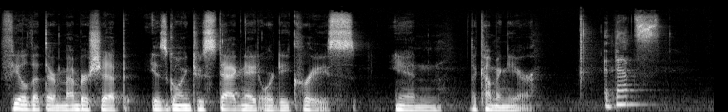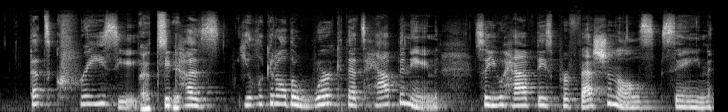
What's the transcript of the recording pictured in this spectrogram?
feel that their membership is going to stagnate or decrease in the coming year. And that's that's crazy That's it. because you look at all the work that's happening. So you have these professionals saying,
